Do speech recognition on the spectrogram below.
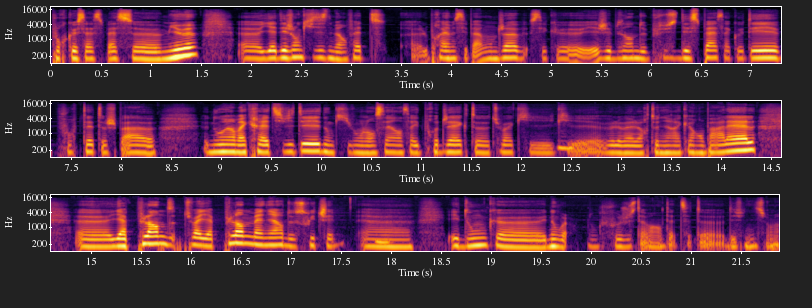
pour que ça se passe mieux. Il y a des gens qui disent mais en fait euh, le problème, c'est pas mon job, c'est que j'ai besoin de plus d'espace à côté pour peut-être, je sais pas, euh, nourrir ma créativité. Donc, ils vont lancer un side project, euh, tu vois, qui, qui mm. va leur tenir à cœur en parallèle. Il y a plein de, tu vois, il y a plein de manières de switcher. Mm. Et donc, donc voilà. Donc, il faut juste avoir en tête cette définition-là.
